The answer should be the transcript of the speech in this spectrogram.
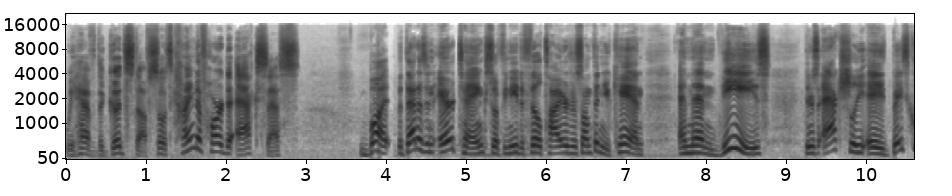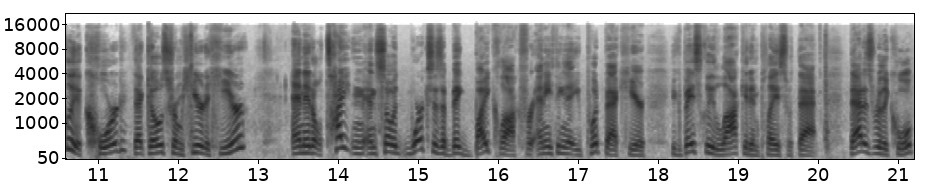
we have the good stuff. So it's kind of hard to access, but, but that is an air tank. So if you need to fill tires or something, you can. And then these, there's actually a, basically a cord that goes from here to here and it'll tighten and so it works as a big bike lock for anything that you put back here. You can basically lock it in place with that. That is really cool.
